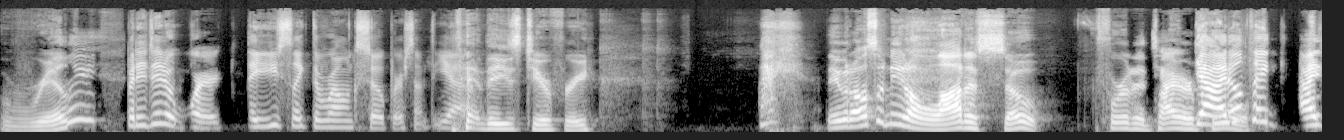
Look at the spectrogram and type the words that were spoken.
Really? But it didn't work. They used like the wrong soap or something. Yeah. they use tear free. They would also need a lot of soap for an entire yeah, I don't think I.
